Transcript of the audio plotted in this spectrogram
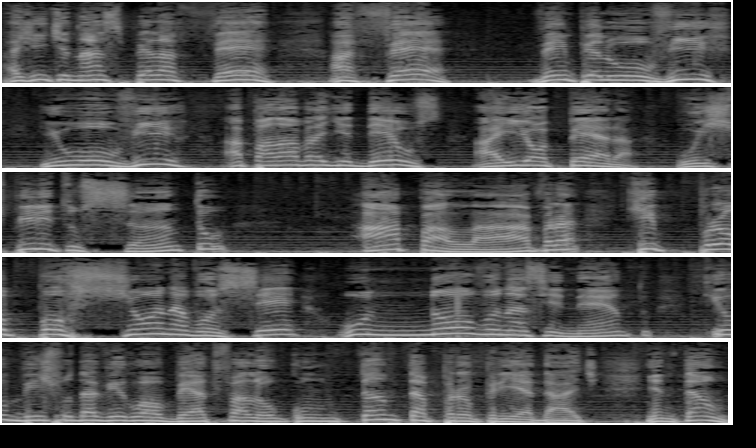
A gente nasce pela fé. A fé vem pelo ouvir e o ouvir a palavra de Deus. Aí opera o Espírito Santo, a palavra que proporciona a você um novo nascimento que o bispo Davi Gualberto falou com tanta propriedade. Então,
